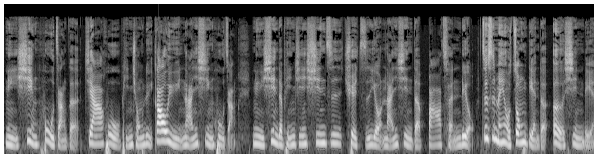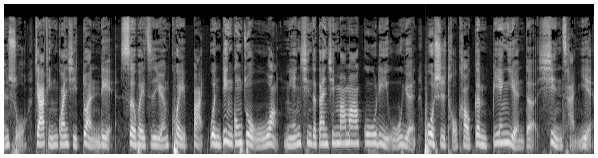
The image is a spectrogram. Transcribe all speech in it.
女性户长的家户贫穷率高于男性户长，女性的平均薪资却只有男性的八成六。这是没有终点的恶性连锁，家庭关系断裂，社会资源溃败，稳定工作无望，年轻的单亲妈妈孤立无援，或是投靠更边缘的性产业，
